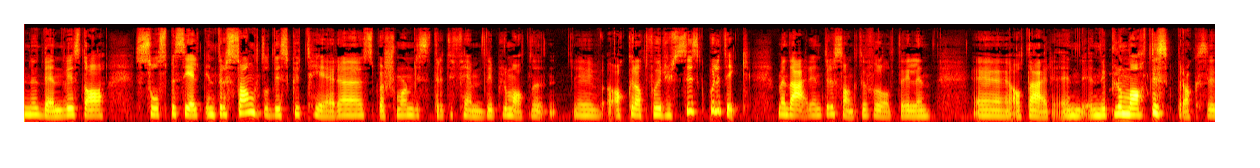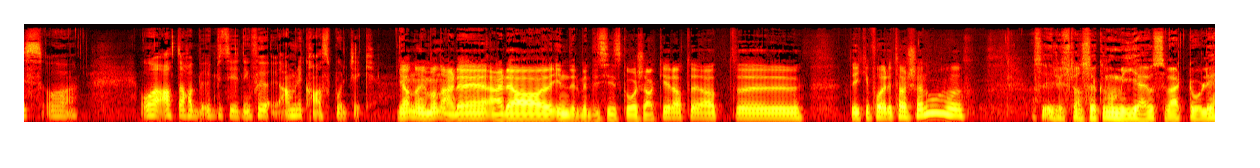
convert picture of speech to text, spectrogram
nødvendigvis da så spesielt interessant å diskutere spørsmål om disse 35 diplomatene eh, akkurat for russisk politikk. Men det er interessant i forhold til en, eh, at det er en, en diplomatisk praksis. og og at det har betydning for amerikansk politikk. Ja, Neumann, Er det, er det av indremedisinske årsaker at, at det ikke foretar seg noe? Altså, Russlands økonomi er jo svært dårlig.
